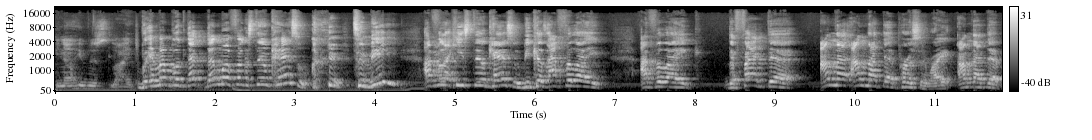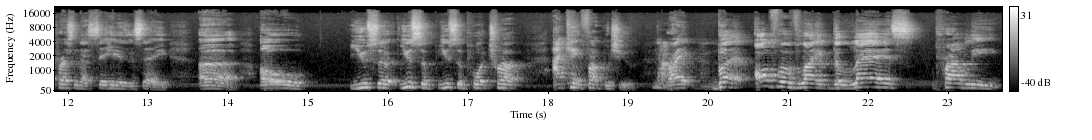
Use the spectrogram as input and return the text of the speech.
you know, he was like, But in my book, that, that motherfucker still canceled. to me, I feel like he's still canceled because I feel like I feel like the fact that I'm not I'm not that person, right? I'm not that person that sit here and say, uh, oh, you su- you su- you support Trump, I can't fuck with you. Nah. Right? But off of like the last probably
